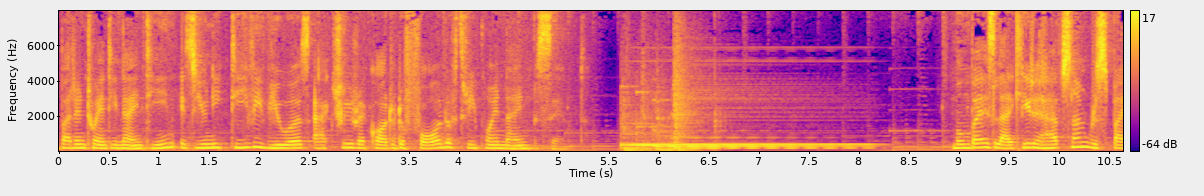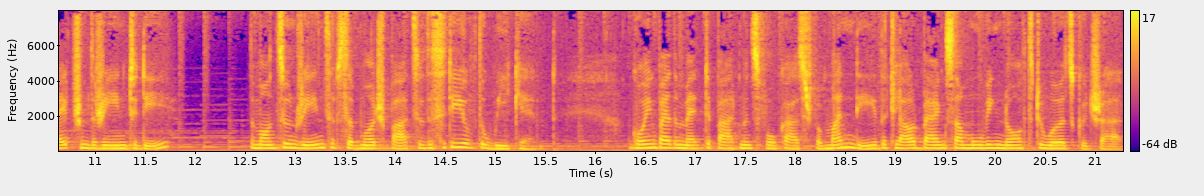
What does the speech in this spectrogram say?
But in 2019, its unique TV viewers actually recorded a fall of 3.9%. Mumbai is likely to have some respite from the rain today. The monsoon rains have submerged parts of the city over the weekend. Going by the Met Department's forecast for Monday, the cloud banks are moving north towards Gujarat.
